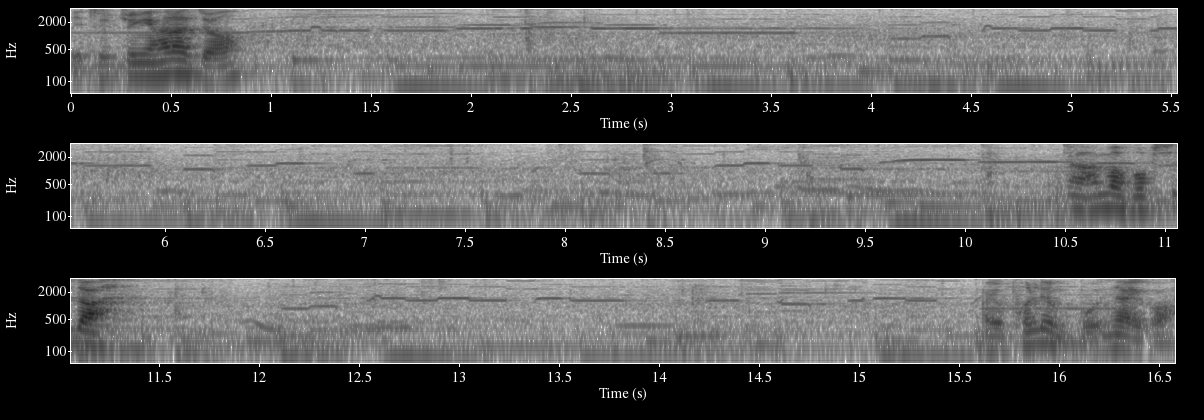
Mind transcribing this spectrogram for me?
이 둘 중에 하나죠. 자 한번 봅시다. 볼륨 뭐냐 이거?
